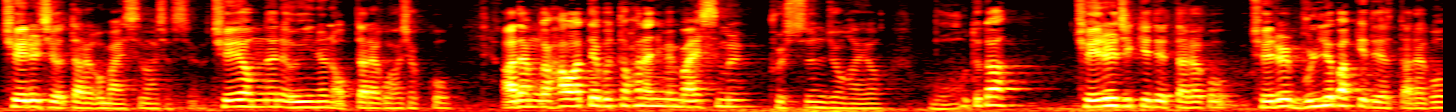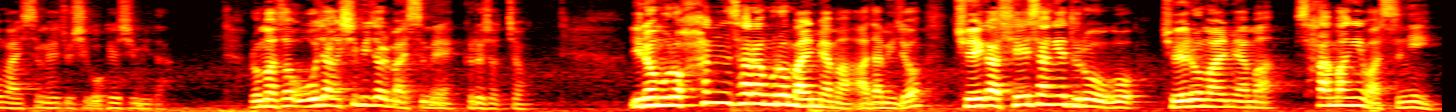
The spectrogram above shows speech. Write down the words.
죄를 지었다라고 말씀하셨어요. 죄 없는 의인은 없다라고 하셨고 아담과 하와 때부터 하나님의 말씀을 불순종하여 모두가 죄를 짓게 됐다라고 죄를 물려받게 되었다라고 말씀해 주시고 계십니다. 로마서 5장 12절 말씀에 그러셨죠. 이러므로 한 사람으로 말미암아 아담이죠. 죄가 세상에 들어오고 죄로 말미암아 사망이 왔으니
